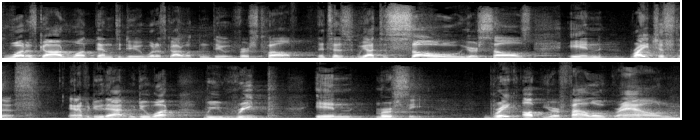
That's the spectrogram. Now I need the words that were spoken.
What does God want them to do? What does God want them to do? Verse 12. It says, We ought to sow yourselves in righteousness. And if we do that, we do what? We reap in mercy. Break up your fallow ground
